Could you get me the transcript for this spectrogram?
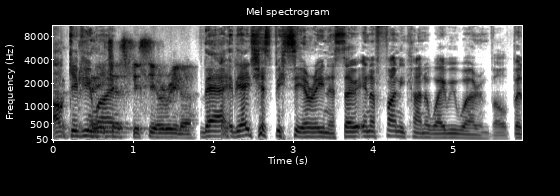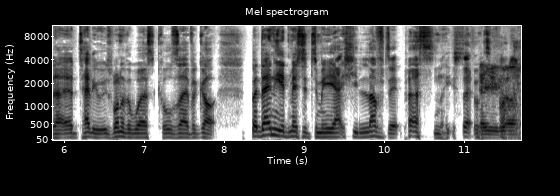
I'll give you my HSBC Arena. The, the HSBC Arena. So, in a funny kind of way, we were involved. But I, I tell you, it was one of the worst calls I ever got. But then he admitted to me he actually loved it personally. So there you fun. go.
